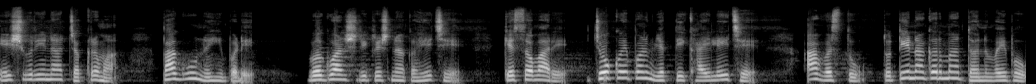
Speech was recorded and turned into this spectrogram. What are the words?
ઐશ્વર્યના ચક્રમાં ભાગવું નહીં પડે. ભગવાન શ્રી કૃષ્ણ કહે છે કે સવારે જો કોઈ પણ વ્યક્તિ ખાઈ લે છે, આ વસ્તુ તો તેના ઘરમાં ધન વૈભવ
